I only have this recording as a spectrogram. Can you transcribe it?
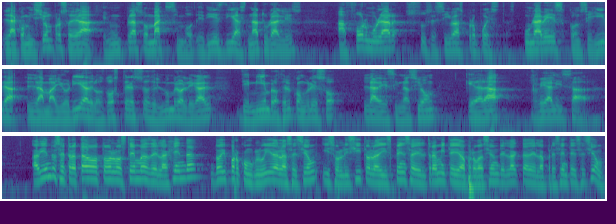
la comisión procederá en un plazo máximo de 10 días naturales a formular sucesivas propuestas. Una vez conseguida la mayoría de los dos tercios del número legal de miembros del Congreso, la designación quedará realizada. Habiéndose tratado todos los temas de la agenda, doy por concluida la sesión y solicito la dispensa del trámite y aprobación del acta de la presente sesión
